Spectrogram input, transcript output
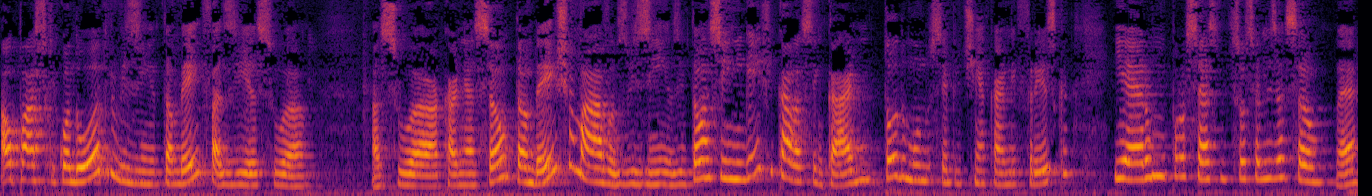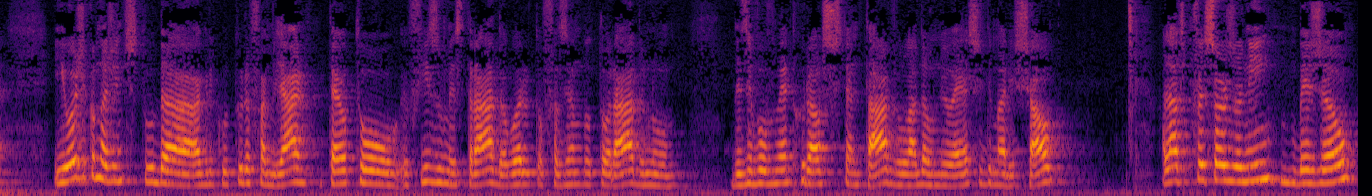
Ao passo que quando outro vizinho também fazia a sua a sua carneação também chamava os vizinhos. Então, assim, ninguém ficava sem carne, todo mundo sempre tinha carne fresca e era um processo de socialização, né? E hoje, quando a gente estuda agricultura familiar, até eu, tô, eu fiz o mestrado, agora eu estou fazendo doutorado no desenvolvimento rural sustentável lá da Unioeste de Marechal. Aliás, professor Jonim, um beijão.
